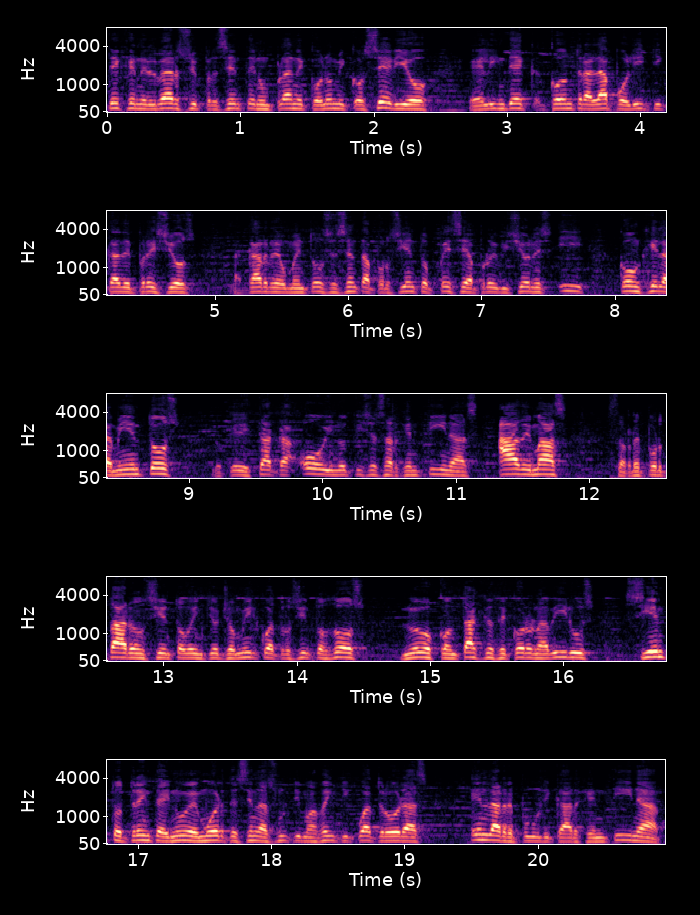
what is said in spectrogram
Dejen el verso y presenten un plan económico serio. El INDEC contra la política de precios. La carne aumentó 60% pese a prohibiciones y congelamientos. Lo que destaca hoy Noticias Argentinas. Además, se reportaron 128.402 nuevos contagios de coronavirus, 139 muertes en las últimas 24 horas en la República Argentina.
